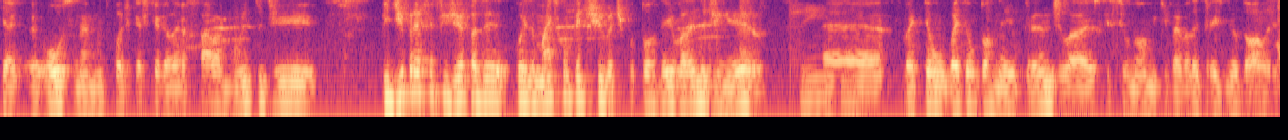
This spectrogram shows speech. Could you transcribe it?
que é, eu ouço né, muito podcast que a galera fala muito de pedir para a FFG fazer coisa mais competitiva, tipo torneio valendo dinheiro, Sim, é, vai, ter um, vai ter um torneio grande lá, eu esqueci o nome, que vai valer 3 mil dólares.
